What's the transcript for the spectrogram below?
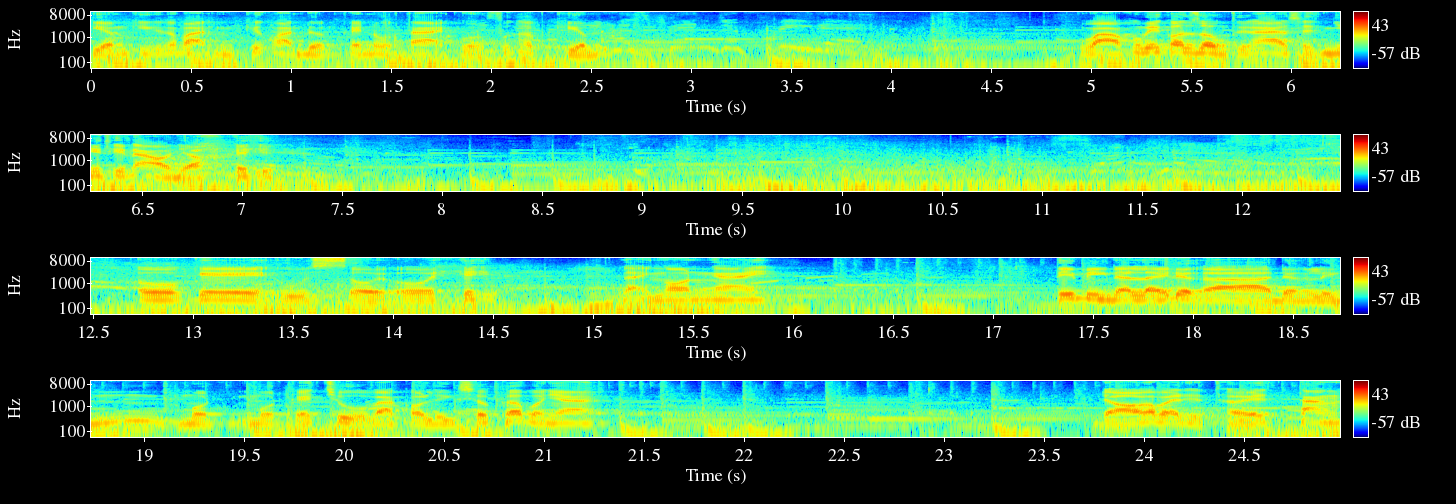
kiếm khi các bạn kích hoạt được cái nội tại của phức hợp kiếm. Wow không biết con rồng thứ hai sẽ như thế nào nhỉ? Ok ui rồi ôi lại ngon ngay. Team mình đã lấy được uh, đường lính một một cái trụ và có lính siêu cấp rồi nha đó, các bạn thể thấy tăng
